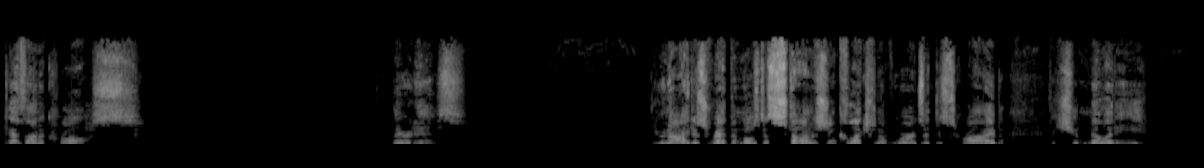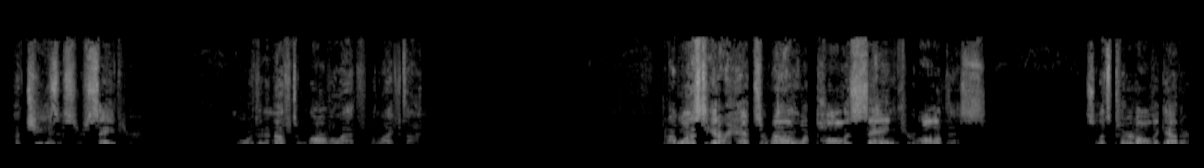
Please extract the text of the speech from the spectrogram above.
death on a cross. There it is. You and I just read the most astonishing collection of words that describe the humility of Jesus, your Savior. More than enough to marvel at for a lifetime. But I want us to get our heads around what Paul is saying through all of this. So let's put it all together.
